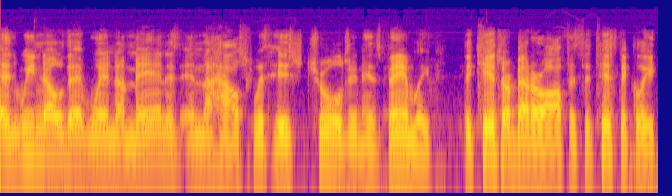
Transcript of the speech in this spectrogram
and we know that when a man is in the house with his children, his family, the kids are better off, and statistically,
